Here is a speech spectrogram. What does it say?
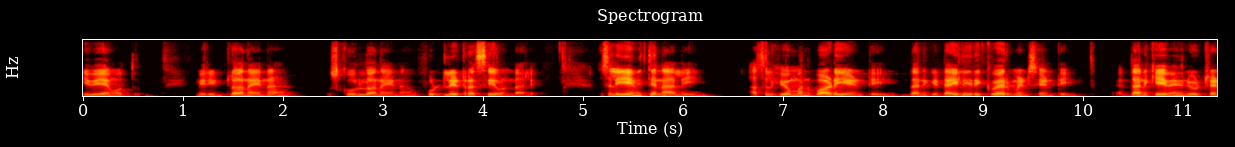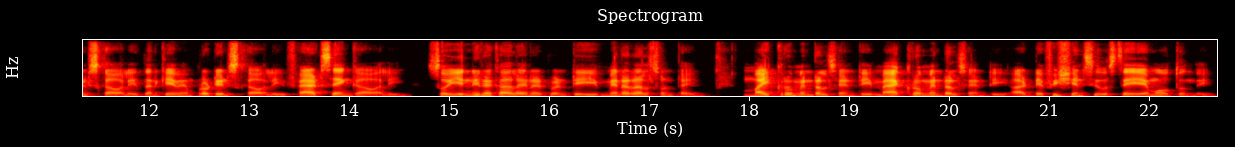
ఇవేమొద్దు. మీరు ఇంట్లోనైనా, స్కూల్లోనైనా ఫుడ్ లిటరసీ ఉండాలి. అసలు ఏమి తినాలి? అసలు హ్యూమన్ బాడీ ఏంటి? దానికి డైలీ రిక్వైర్మెంట్స్ ఏంటి? దానికి ఏమేమి న్యూట్రియంట్స్ కావాలి? దానికి ఏమేమి ప్రోటీన్స్ కావాలి? ఫ్యాట్స్ ఏం కావాలి? సో, ఎన్ని రకాలైనటువంటి మినరల్స్ ఉంటాయి? మైక్రో మినరల్స్ ఏంటి? మ్యాక్రో మినరల్స్ ఏంటి? ఆ డెఫిషియన్సీ వస్తే ఏమవుతుంది?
